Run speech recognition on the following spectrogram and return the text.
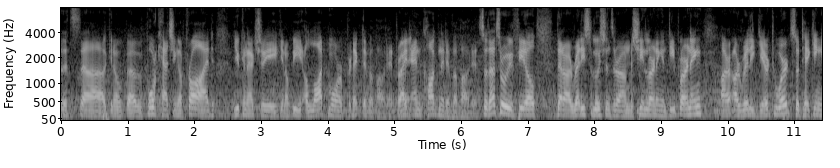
it's, uh, you know, uh, before catching a fraud, you can actually you know, be a lot more predictive about it, right? Right. And cognitive about it. So that's where we feel that our ready solutions around machine learning and deep learning are, are really geared towards. So taking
